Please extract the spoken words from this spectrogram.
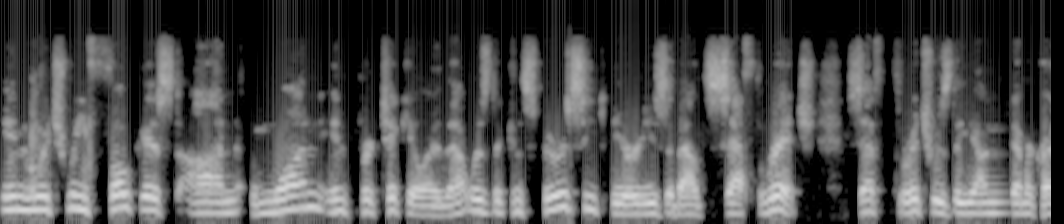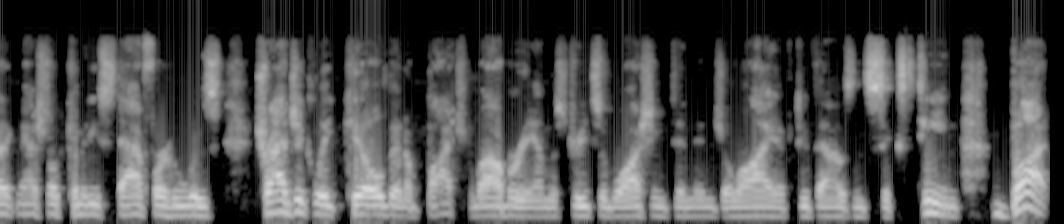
in which we focused on one in particular. That was the conspiracy theories about Seth Rich. Seth Rich was the young Democratic National Committee staffer who was tragically killed in a botched robbery on the streets of Washington in July of 2016. But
